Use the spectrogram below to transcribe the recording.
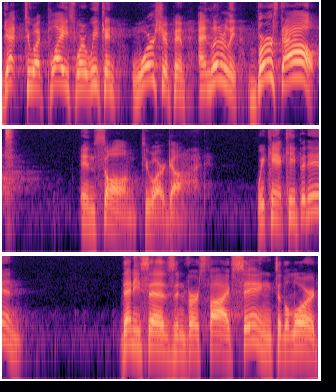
get to a place where we can worship Him and literally burst out in song to our God. We can't keep it in. Then he says in verse 5 Sing to the Lord,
